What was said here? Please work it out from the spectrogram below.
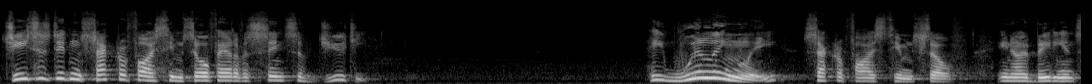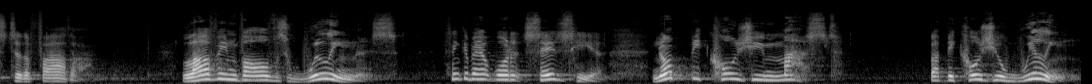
Jesus didn't sacrifice himself out of a sense of duty. He willingly sacrificed himself in obedience to the Father. Love involves willingness. Think about what it says here. Not because you must, but because you're willing,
